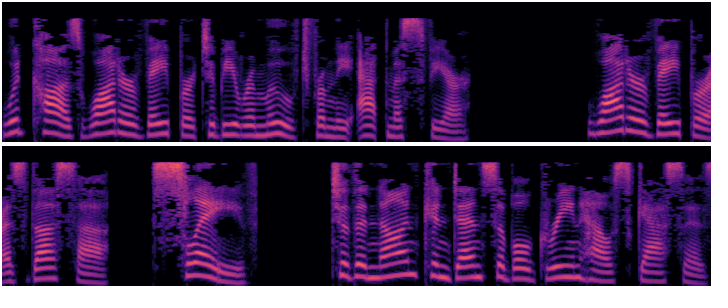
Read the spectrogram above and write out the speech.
would cause water vapor to be removed from the atmosphere. Water vapor is thus a slave to the non-condensable greenhouse gases.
